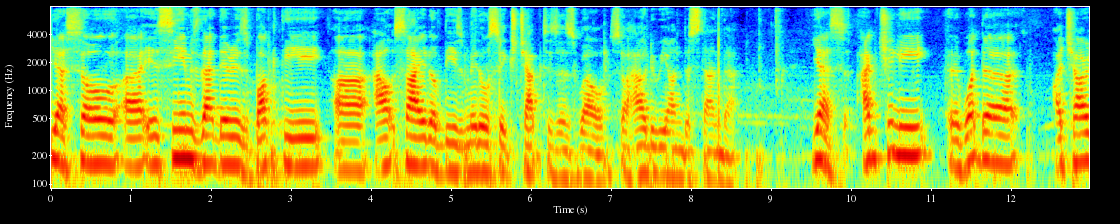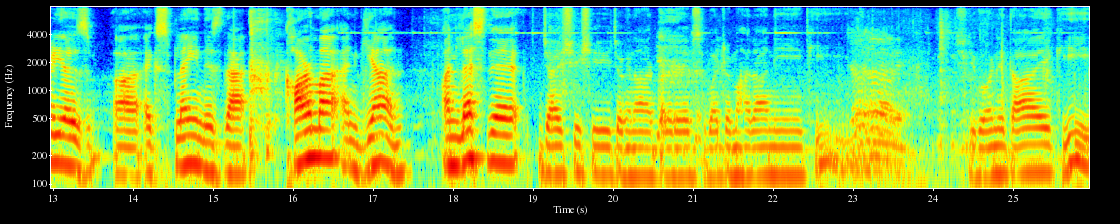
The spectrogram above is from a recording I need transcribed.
Yes, so uh, it seems that there is bhakti uh, outside of these middle six chapters as well. So, how do we understand that? Yes, actually, uh, what the acharyas uh, explain is that karma and gyan, unless they're Jai Shri Shri Jagannath Baladev Subhadra Maharani ki Shri Gaurnitai ki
